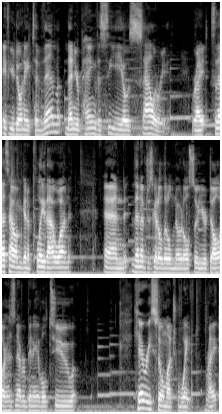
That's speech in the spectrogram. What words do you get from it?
If you donate to them, then you're paying the CEO's salary, right? So that's how I'm to play that one. And then I've just got a little note also your dollar has never been able to carry so much weight, right?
